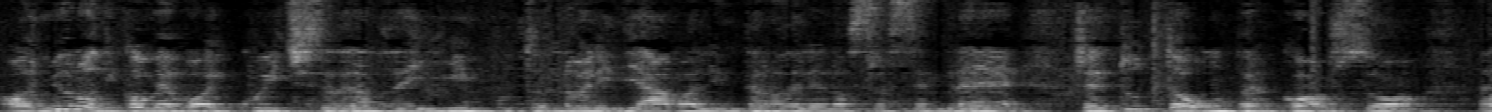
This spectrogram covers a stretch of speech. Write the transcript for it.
ognuno di come voi qui ci state dando degli input, noi li diamo all'interno delle nostre assemblee, c'è tutto un percorso eh,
